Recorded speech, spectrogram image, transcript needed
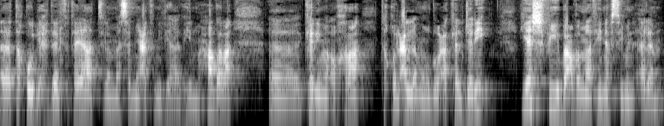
آه، تقول إحدى الفتيات لما سمعتني في هذه المحاضرة آه، كلمة أخرى تقول عل موضوعك الجريء يشفي بعض ما في نفسي من ألم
